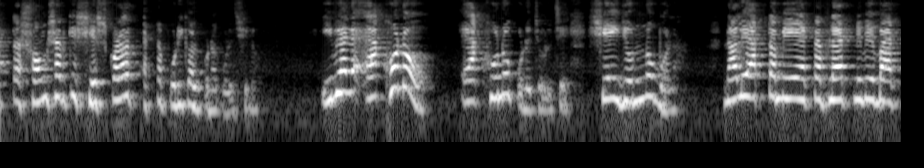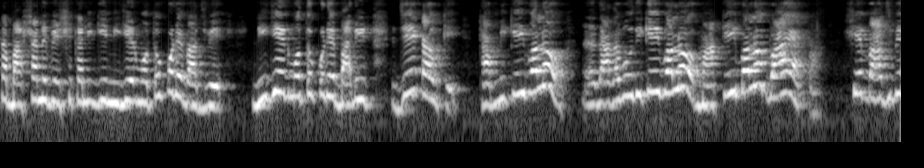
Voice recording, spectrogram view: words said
একটা সংসারকে শেষ করার একটা পরিকল্পনা করেছিল। ইভেন এখনও এখনও করে চলছে, সেই জন্য বলা। নালে একটা মেয়ে, একটা ফ্ল্যাট নেবে বা একটা বাসা নেবে, সেখানে গিয়ে নিজের মতো করে বাঁচবে। নিজের মতো করে বাড়ির যে কাউকে, ঠাম্মিকেই বলো দাদা বৌদিকেই বলো, মাকেই বলো, বা একা, সে বাঁচবে,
